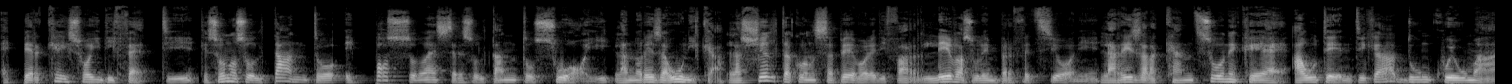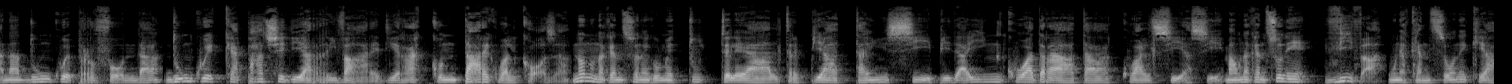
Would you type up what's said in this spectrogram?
è perché i suoi difetti, che sono soltanto e possono essere soltanto suoi, l'hanno resa unica. La scelta consapevole di far leva sulle imperfezioni l'ha resa la canzone che è, autentica, dunque umana, dunque profonda, dunque capace di arrivare, di raccontare qualcosa. Non una canzone come tutte le altre, piatta, insipida, inquadrata, qualsiasi, ma una canzone viva, una canzone che ha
